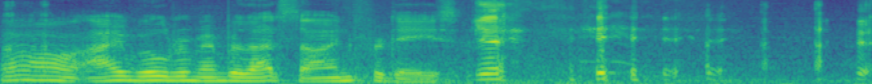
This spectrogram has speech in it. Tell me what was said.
Oh, I will remember that sound for days. Yeah. I'm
